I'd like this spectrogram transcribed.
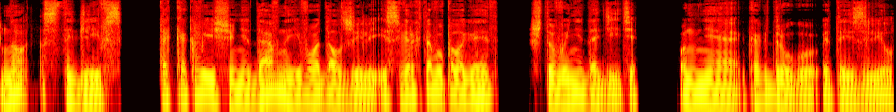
но стыдливс, так как вы еще недавно его одолжили и сверх того полагает, что вы не дадите. Он мне, как другу, это излил.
